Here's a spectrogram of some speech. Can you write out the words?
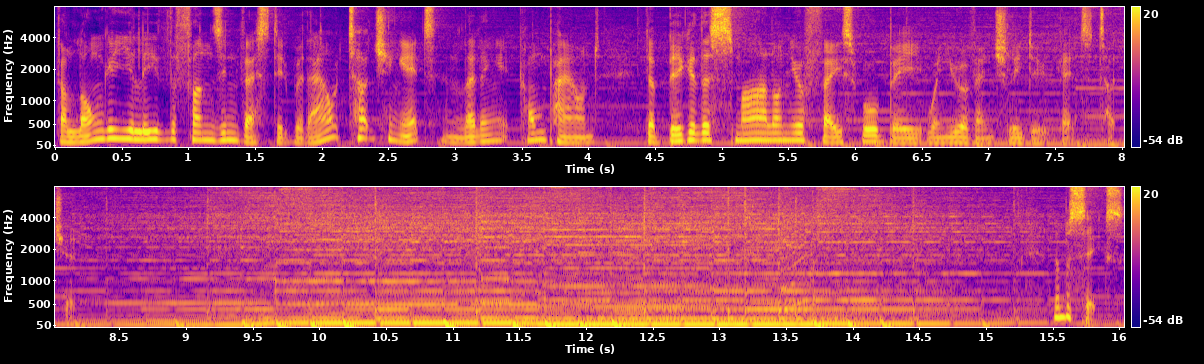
The longer you leave the funds invested without touching it and letting it compound, the bigger the smile on your face will be when you eventually do get to touch it. Number six,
